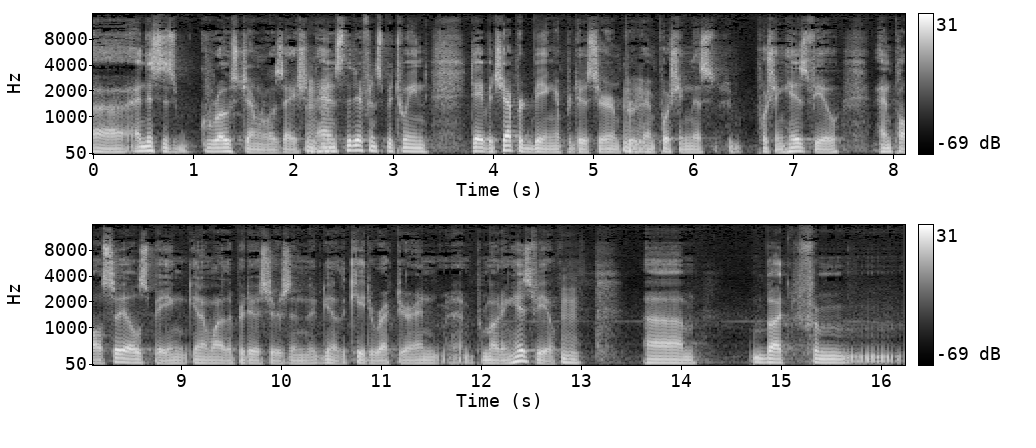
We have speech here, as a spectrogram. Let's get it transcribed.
uh, and this is gross generalization, mm-hmm. and it's the difference between David Shepherd being a producer and, mm-hmm. and, pushing this, pushing his view, and Paul Sills being, you know, one of the producers and you know the key director and, and promoting his view. Mm-hmm. Um, but from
